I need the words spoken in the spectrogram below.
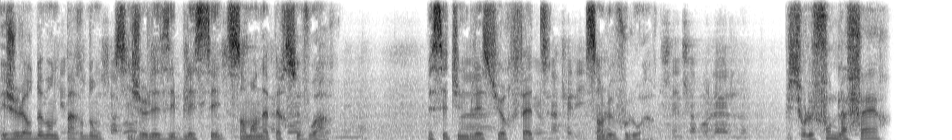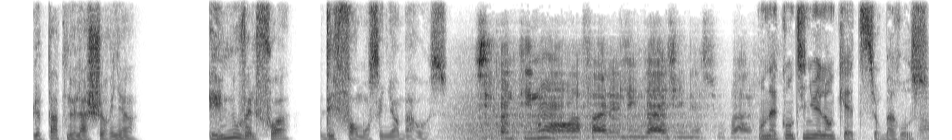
Et je leur demande pardon si je les ai blessés sans m'en apercevoir. Mais c'est une blessure faite sans le vouloir. Mais sur le fond de l'affaire, le pape ne lâche rien et une nouvelle fois défend Monseigneur Barros. On a continué l'enquête sur Barros.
